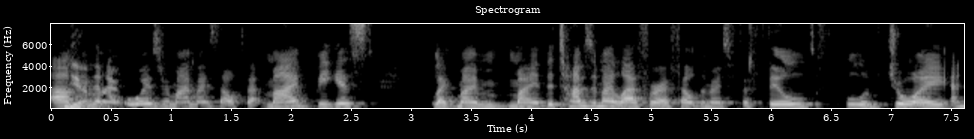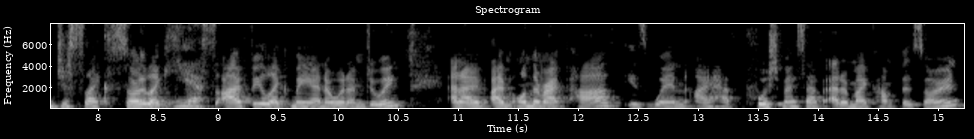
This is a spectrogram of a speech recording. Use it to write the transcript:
Um, yeah. And then I always remind myself that my biggest like my my the times in my life where I felt the most fulfilled, full of joy, and just like so like yes, I feel like me. I know what I'm doing, and I, I'm on the right path. Is when I have pushed myself out of my comfort zone,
